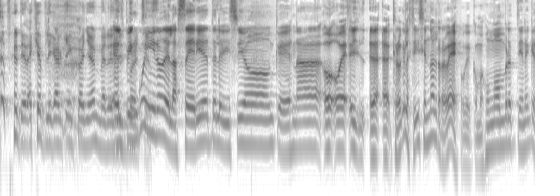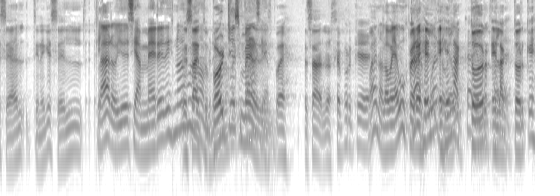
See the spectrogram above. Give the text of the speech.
me tienes que explicar quién coño es Meredith el Burgess. pingüino de la serie de televisión que es nada... o- o, eh, eh, eh, creo que le estoy diciendo al revés, porque como es un hombre tiene que ser, tiene que ser el... Claro, yo decía Meredith no es un Exacto, hombre, no sé Burgess qué estás Meredith, pues. O sea, lo sé porque... Bueno, lo voy a buscar. Pero es el, pues, es el buscar, actor, ya el actor que es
